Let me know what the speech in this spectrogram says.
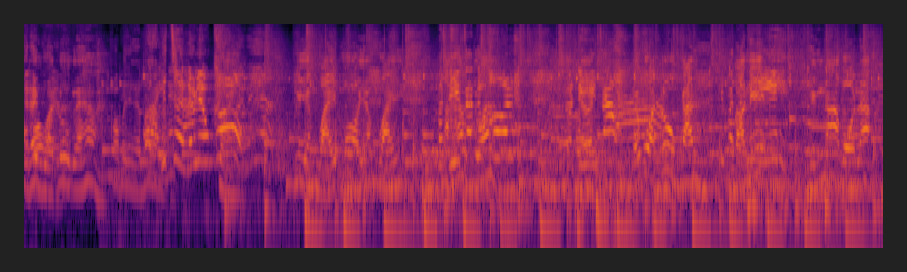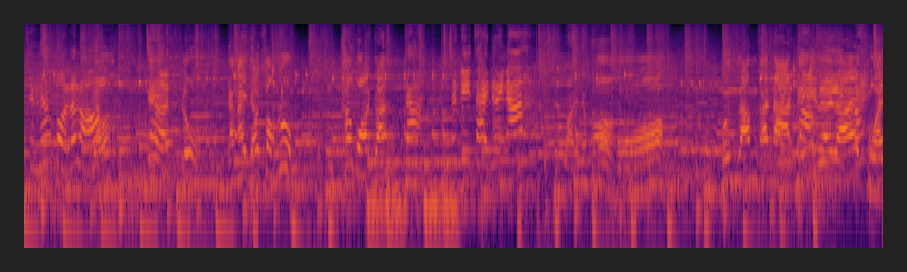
จะได้บวชลูกแล้ว พ่อเป็นยังไงบ้างพี่เฉินเร็วๆเข้าพี่ยังไหวพ่อยังไหวสวัสดีจ้าทุกคนสวัสดีจ้าเดี๋ยวบวชลูกกันพี่ปัตตตานีอนนี้ถึงหน้าโบสถ์แล้ว ถึงนั่งโบสถ์แล้วเหรอ เดี๋ยวเฉินนี่ลูก ยังไงเดี๋ยวส่งลูก เข้าโบสถ์ก่อนจ้าจะดีใจด้วยนะ ไหวนะพ่อ โอ้โห มึงลำขนาดนี้เลยเหรอไอ้ควย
